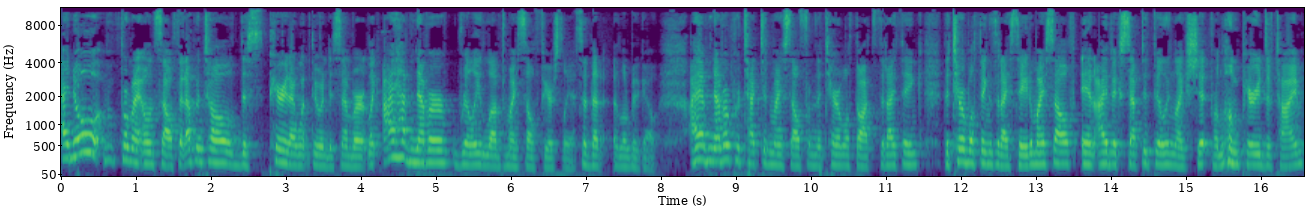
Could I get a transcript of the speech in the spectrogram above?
I know for my own self that up until this period I went through in December, like I have never really loved myself fiercely. I said that a little bit ago. I have never protected myself from the terrible thoughts that I think, the terrible things that I say to myself, and I've accepted feeling like shit for long periods of time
